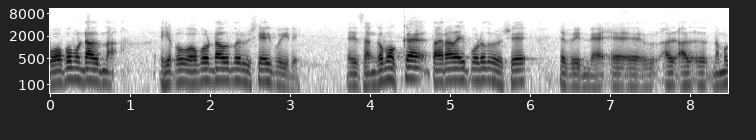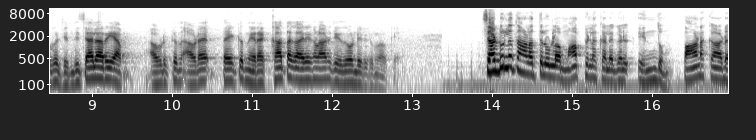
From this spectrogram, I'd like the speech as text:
കോപമുണ്ടാകുന്ന ഇപ്പോൾ കോപമുണ്ടാകുന്ന ഒരു വിഷയമായി പോയില്ലേ സംഘമൊക്കെ തകരാറായി പോണത്. പക്ഷേ പിന്നെ നമുക്ക് ചിന്തിച്ചാലറിയാം. അവിടേക്ക് അവിടത്തേക്ക് നിരക്കാത്ത കാര്യങ്ങളാണ് ചെയ്തുകൊണ്ടിരിക്കുന്നതൊക്കെ. ചടുല താളത്തിലുള്ള മാപ്പിള കലകൾ എന്തും പാണക്കാട്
